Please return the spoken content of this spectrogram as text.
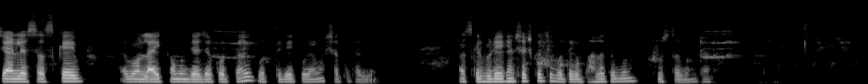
চ্যানেলে সাবস্ক্রাইব এবং লাইক কমেন্ট যা যা করতে হয় প্রত্যেকে করে আমার সাথে থাকবেন। আজকের ভিডিও এখানে শেষ করছি। প্রত্যেকে ভালো থাকবেন, সুস্থ থাকবেন। টাটা।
